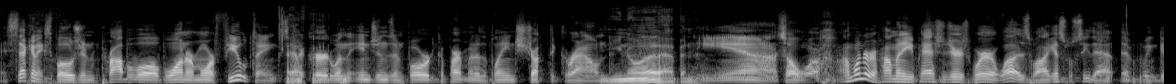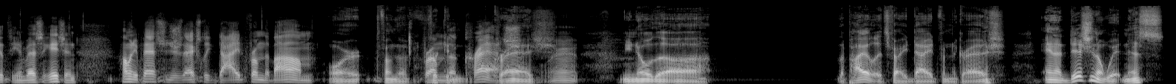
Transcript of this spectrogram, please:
A second explosion, probable of one or more fuel tanks, had occurred when the engines and forward compartment of the plane struck the ground. You know that happened. Yeah, so uh, I wonder if how many passengers where it was. Well, I guess we'll see that if we get the investigation. How many passengers actually died from the bomb Or from the from the crash? crash. Right. You know the uh, the pilots probably died from the crash. An additional witness,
